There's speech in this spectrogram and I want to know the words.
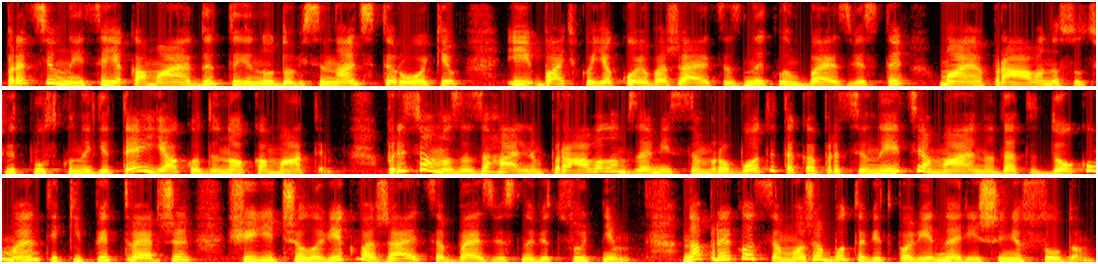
працівниця, яка має дитину до 18 років і батько якої вважається зниклим безвісти, має право на соцвідпустку на дітей як одинока мати. При цьому за загальним правилом за місцем роботи така працівниця має надати документ, який підтверджує, що її чоловік вважається безвісно відсутнім. Наприклад, це може бути відповідне рішення суду.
